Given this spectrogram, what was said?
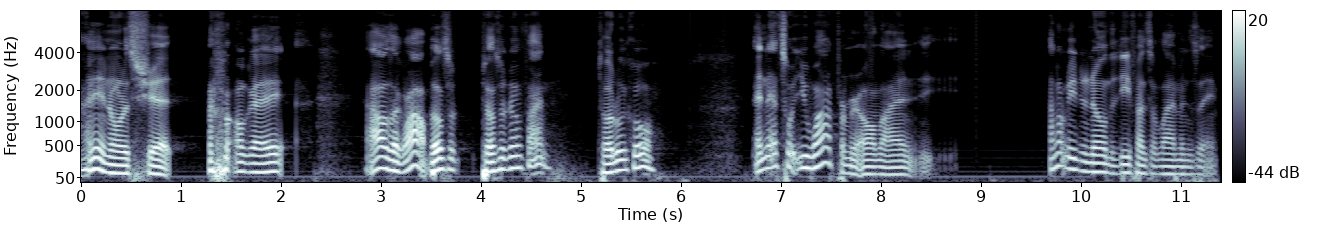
I didn't notice shit. okay, I was like, wow, Bills are Bills are doing fine, totally cool, and that's what you want from your own line. I don't need to know the defensive lineman's name.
